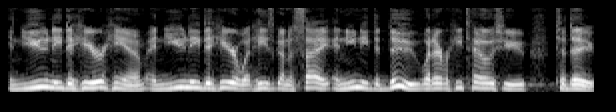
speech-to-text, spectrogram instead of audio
and you need to hear him, and you need to hear what he's going to say, and you need to do whatever he tells you to do.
